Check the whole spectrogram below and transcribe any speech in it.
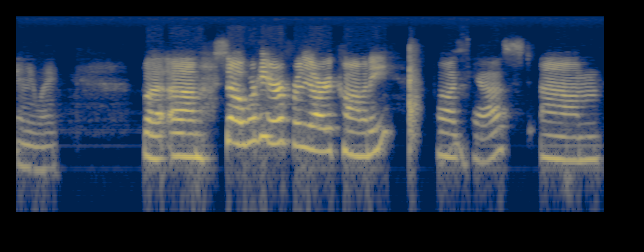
Anyway. But um, so we're here for the Art of Comedy podcast. Um,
